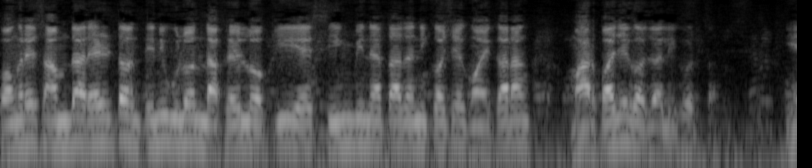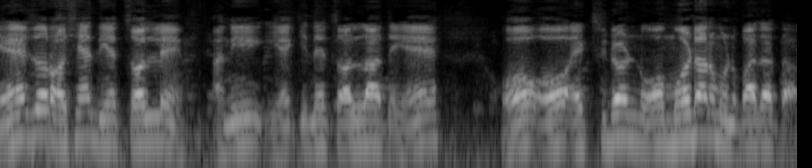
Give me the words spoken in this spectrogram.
काँग्रेस आमदार एल्टन तेणी उलोवन दाखयलो की हे सिंग बीन येतात आनी कशे गोंयकारांक मारपाचे गजाली करतात. हे जर अशेंच हे चल्लें आनी हे कितें चल्लां तें हे हो हो एक्सिडंट हो मर्डर म्हणपा जाता.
